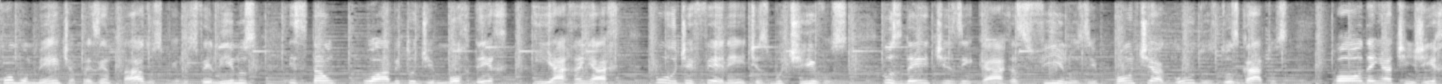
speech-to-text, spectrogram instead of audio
comumente apresentados pelos felinos estão o hábito de morder e arranhar por diferentes motivos. Os dentes e garras finos e pontiagudos dos gatos podem atingir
